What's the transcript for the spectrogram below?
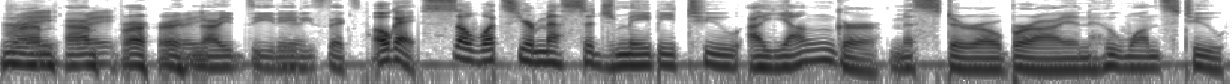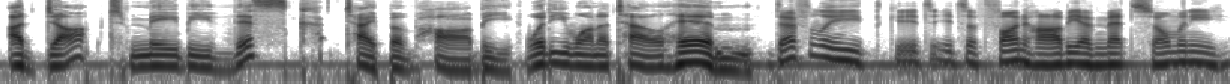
right, remember right, in 1986. Yeah. Okay, so what's your message maybe to a younger Mr. O'Brien who wants to adopt maybe this type of hobby? What do you want to tell him? Definitely, it's it's a fun fun hobby. I've met so many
